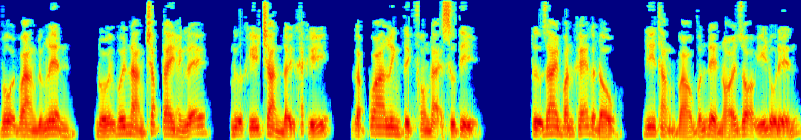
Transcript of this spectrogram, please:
vội vàng đứng lên, đối với nàng chắp tay hành lễ ngựa khí tràn đầy khách khí, gặp qua linh tịch phong đại sư tỷ. Tự giai văn khẽ gật đầu, đi thẳng vào vấn đề nói rõ ý đồ đến,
